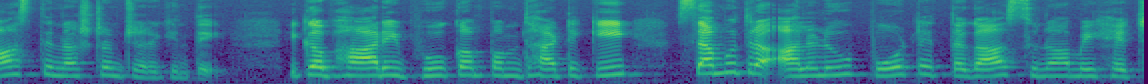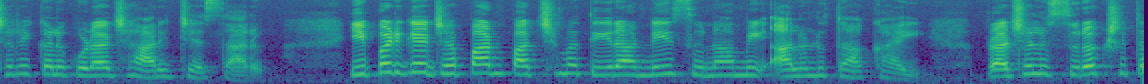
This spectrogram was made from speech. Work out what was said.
ఆస్తి నష్టం జరిగింది. ఇక భారీ భూకంపం ధాటికి సముద్ర అలలు పోటెత్తగా సునామీ హెచ్చరికలు కూడా జారీ చేశారు. ఇప్పటికే జపాన్ పశ్చిమ తీరాన్ని సునామీ అలలు తాకాయి. ప్రజలు సురక్షిత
